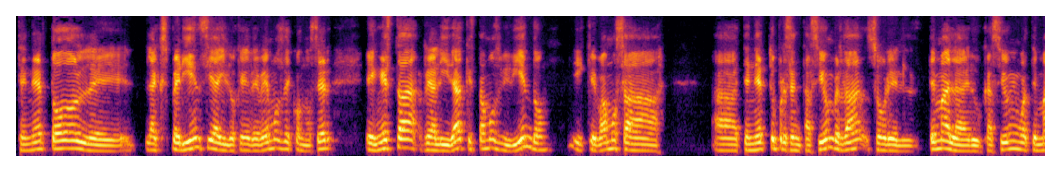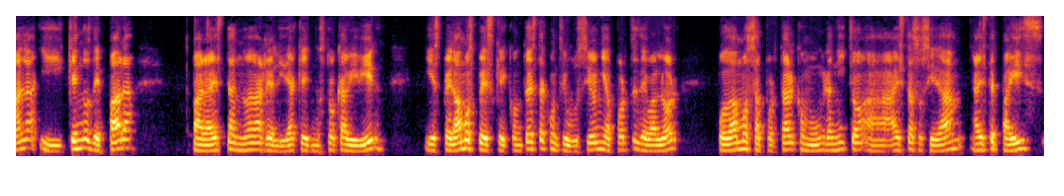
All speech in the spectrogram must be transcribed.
tener toda la experiencia y lo que debemos de conocer en esta realidad que estamos viviendo y que vamos a, tener tu presentación, ¿verdad? Sobre el tema de la educación en Guatemala y qué nos depara para esta nueva realidad que nos toca vivir. Y esperamos pues que con toda esta contribución y aportes de valor podamos aportar como un granito a, esta sociedad, a este país,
